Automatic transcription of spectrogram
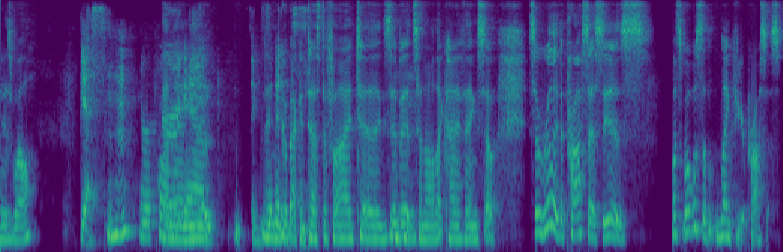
as well? Yes. Mm-hmm. Your report and, and you, then you go back and testify to exhibits mm-hmm. and all that kind of thing. So, so really the process is, what's, what was the length of your process?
